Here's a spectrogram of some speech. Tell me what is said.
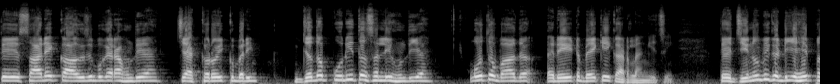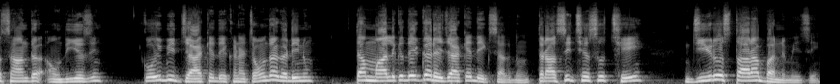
ਤੇ ਸਾਰੇ ਕਾਗਜ਼ ਵਗੈਰਾ ਹੁੰਦੇ ਆ, ਚੈੱਕ ਕਰੋ ਇੱਕ ਵਾਰੀ। ਜਦੋਂ ਪੂਰੀ ਤਸੱਲੀ ਹੁੰਦੀ ਆ ਉਹ ਤੋਂ ਬਾਅਦ ਰੇਟ ਬਹਿ ਕੇ ਕਰ ਲਾਂਗੇ ਜੀ। ਤੇ ਜਿਹਨੂੰ ਵੀ ਗੱਡੀ ਇਹ ਪਸੰਦ ਆਉਂਦੀ ਹੈ ਜੀ, ਕੋਈ ਵੀ ਜਾ ਕੇ ਦੇਖਣਾ ਚਾਹੁੰਦਾ ਗੱਡੀ ਨੂੰ, ਤਾਂ ਮਾਲਕ ਦੇ ਘਰੇ ਜਾ ਕੇ ਦੇਖ ਸਕਦੇ ਹੋ। 83606 01792 ਜੀ।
